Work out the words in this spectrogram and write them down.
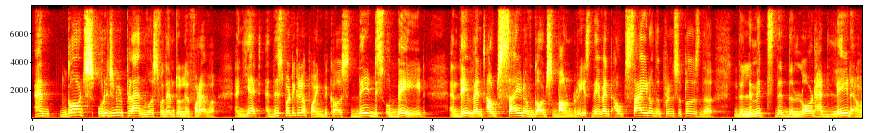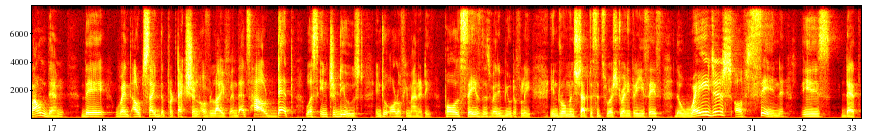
And God's original plan was for them to live forever. And yet, at this particular point, because they disobeyed and they went outside of God's boundaries, they went outside of the principles, the, the limits that the Lord had laid around them, they went outside the protection of life. And that's how death was introduced into all of humanity. Paul says this very beautifully in Romans chapter 6, verse 23. He says, The wages of sin is death.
